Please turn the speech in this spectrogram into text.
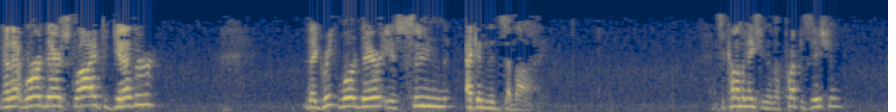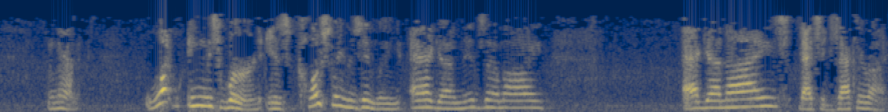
Now that word there, strive together, the Greek word there is soon agonizomai. It's a combination of a preposition and noun. What English word is closely resembling agonizomai? Agonize? That's exactly right.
